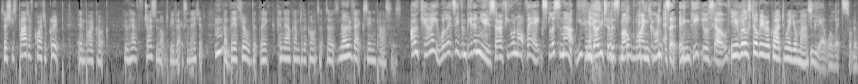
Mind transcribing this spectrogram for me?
So she's part of quite a group in Paekak who have chosen not to be vaccinated, mm. but they're thrilled that they can now come to the concert. So it's no vaccine passes. Okay, well, that's even better news. So if you're not vaxxed, listen up. You can go to this mulled wine concert and get yourself. You will still be required to wear your mask. Yeah, well, that's sort of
